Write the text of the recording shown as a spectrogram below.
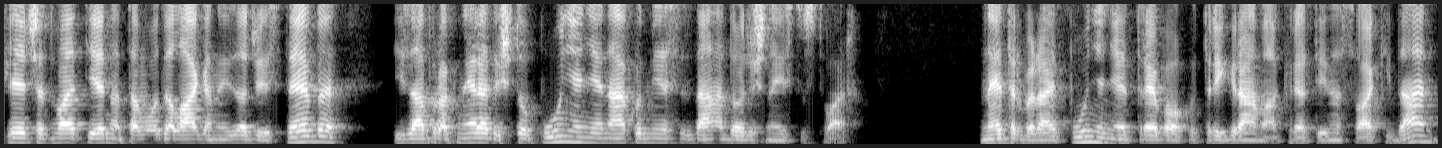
sljedeća dva tjedna ta voda lagano izađe iz tebe i zapravo ako ne radiš to punjenje, nakon mjesec dana dođeš na istu stvar. Ne treba raditi punjenje, treba oko 3 grama kreatina svaki dan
